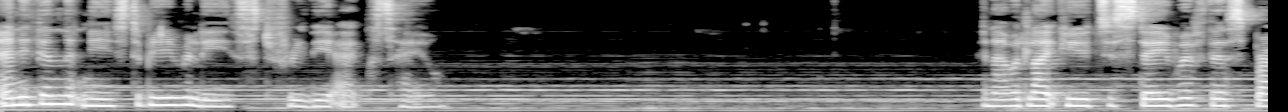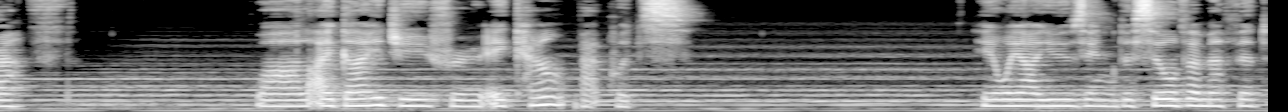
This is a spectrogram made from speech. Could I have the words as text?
anything that needs to be released through the exhale. And I would like you to stay with this breath while I guide you through a count backwards. Here we are using the Silva method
